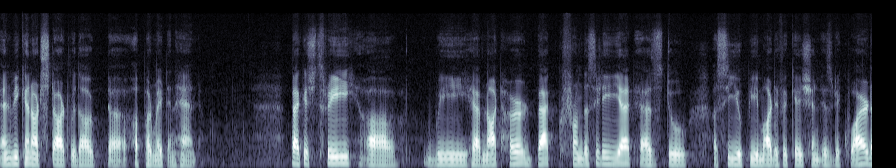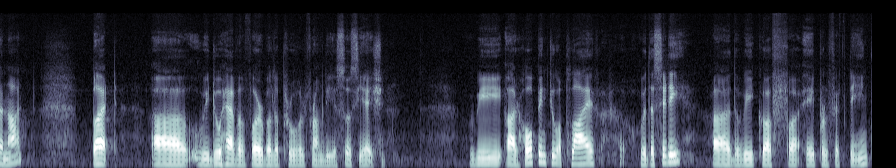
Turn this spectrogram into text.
and we cannot start without a permit in hand. Package three, uh, we have not heard back from the city yet as to a CUP modification is required or not, but uh, we do have a verbal approval from the association. We are hoping to apply with the city uh, the week of uh, April 15th,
